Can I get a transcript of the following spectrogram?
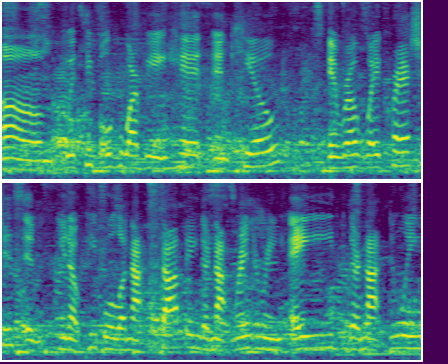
um, with people who are being hit and killed in roadway crashes, and you know people are not stopping, they're not rendering aid, they're not doing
